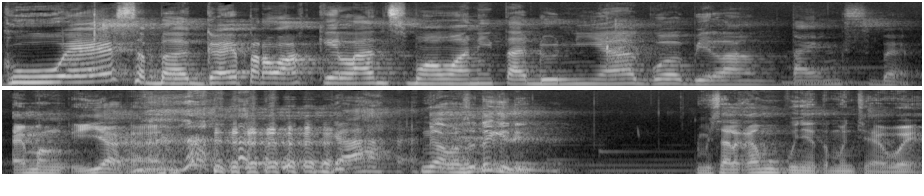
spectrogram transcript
Gue sebagai perwakilan semua wanita dunia, gue bilang thanks, Beb. emang iya kan? Enggak. Nggak maksudnya gini. Misalnya kamu punya temen cewek,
